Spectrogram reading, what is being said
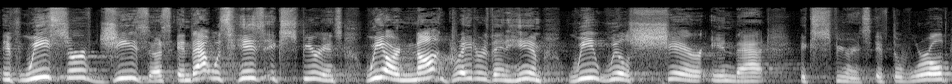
If we serve Jesus and that was his experience, we are not greater than him. We will share in that experience. If the world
